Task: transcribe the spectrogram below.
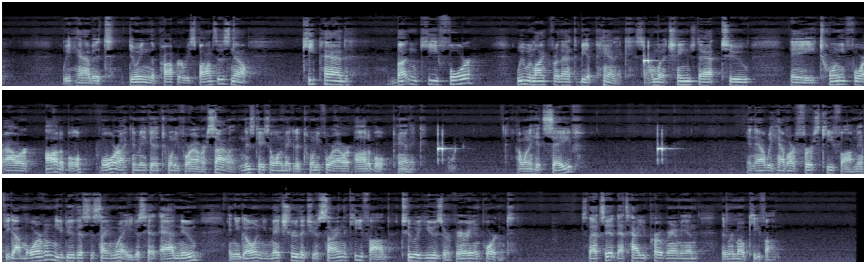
We have it doing the proper responses. Now, keypad button key 4, we would like for that to be a panic. So I'm going to change that to a 24 hour audible, or I can make it a 24 hour silent. In this case, I want to make it a 24 hour audible panic. I want to hit save and now we have our first key fob. Now if you got more of them, you do this the same way. You just hit add new and you go and you make sure that you assign the key fob to a user. Very important. So that's it. That's how you program in the remote key fob.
